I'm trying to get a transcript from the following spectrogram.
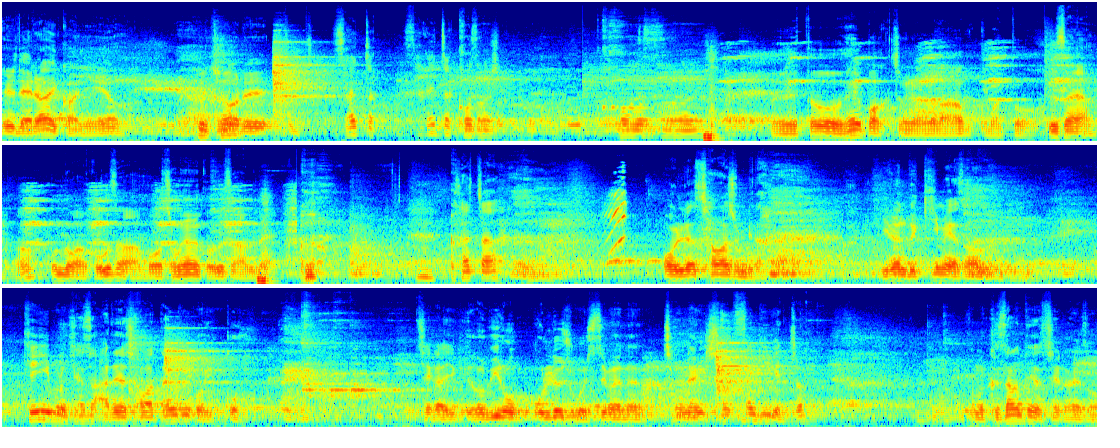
일 내려갈 거 아니에요. 그렇죠. 그거를 좀 살짝 살짝 거서 하시. 거서. 네, 또 해부학적 영어 나와봤구만 또 의사야? 어? 운동하고 의사 뭐 정형외과 의사 할래? 살짝 올려 서 잡아줍니다. 이런 느낌에서 케이블은 계속 아래로 잡아 당기고 있고 제가 이거 위로 올려주고 있으면은 장량이 생- 생기겠죠? 그러면 그 상태에서 제가 계속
